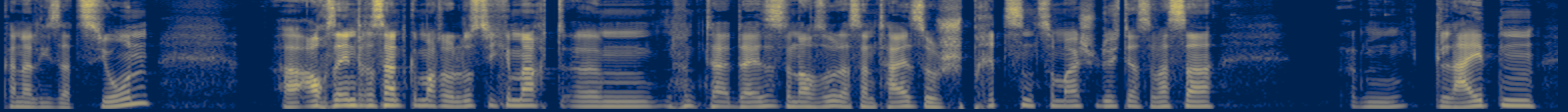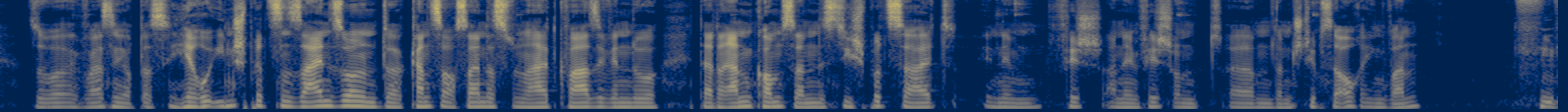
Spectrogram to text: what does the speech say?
Kanalisation. Äh, auch sehr interessant gemacht oder lustig gemacht. Ähm, da, da ist es dann auch so, dass dann teils so Spritzen zum Beispiel durch das Wasser ähm, gleiten. So, ich weiß nicht, ob das Heroinspritzen sein soll. Und da kann es auch sein, dass du dann halt quasi, wenn du da dran kommst, dann ist die Spritze halt in dem Fisch, an dem Fisch und ähm, dann stirbst du auch irgendwann. ähm,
